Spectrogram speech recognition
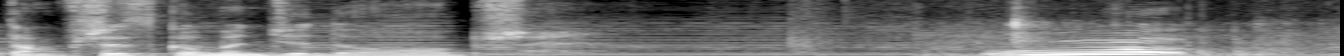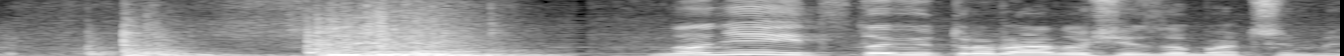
tam wszystko będzie dobrze. No nic, to jutro rano się zobaczymy.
